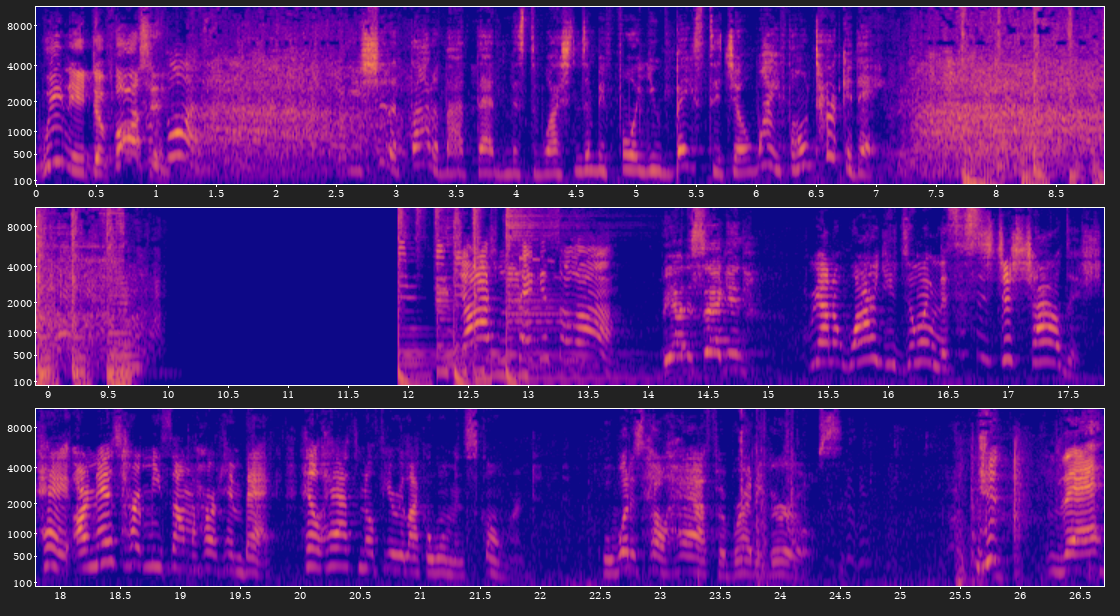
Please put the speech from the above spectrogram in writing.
We need divorcing. Well, you should have thought about that, Mr. Washington, before you basted your wife on Turkey Day. Josh, what's taking so long? Be on a second. Breanna, why are are you doing this? This is just childish. Hey, Arnaz hurt me, so I'ma hurt him back. Hell hath no fury like a woman scorned. Well, what is hell hath for bratty girls? That.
